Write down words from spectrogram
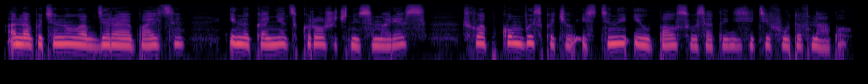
она потянула, обдирая пальцы, и, наконец, крошечный саморез с хлопком выскочил из стены и упал с высоты десяти футов на пол.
